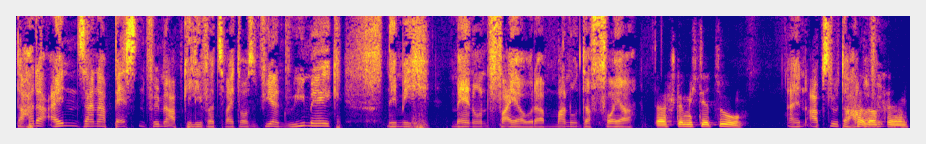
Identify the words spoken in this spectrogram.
da hat er einen seiner besten Filme abgeliefert, 2004 ein Remake, nämlich Man on Fire oder Mann unter Feuer. Da stimme ich dir zu. Ein absoluter Hammerfilm.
